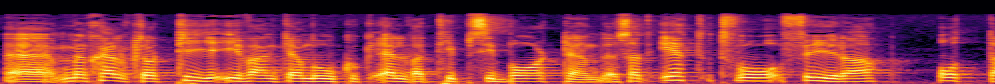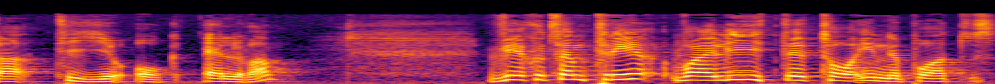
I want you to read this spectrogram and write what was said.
Eh, men självklart 10 Ivanka Mok och 11 Tipsy Bartender. Så att 1, 2, 4, 8, 10 och 11. V75 3 var jag lite ta inne på att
